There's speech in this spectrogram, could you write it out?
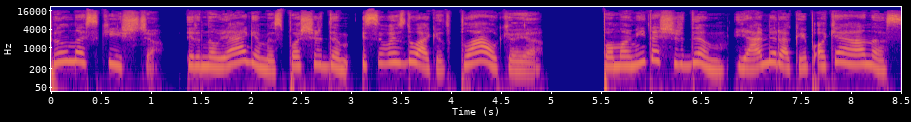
pilnas kyščio. Ir naujagėmis po širdim, įsivaizduokit, plaukioja. Pamamytė širdim, jam yra kaip okeanas.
